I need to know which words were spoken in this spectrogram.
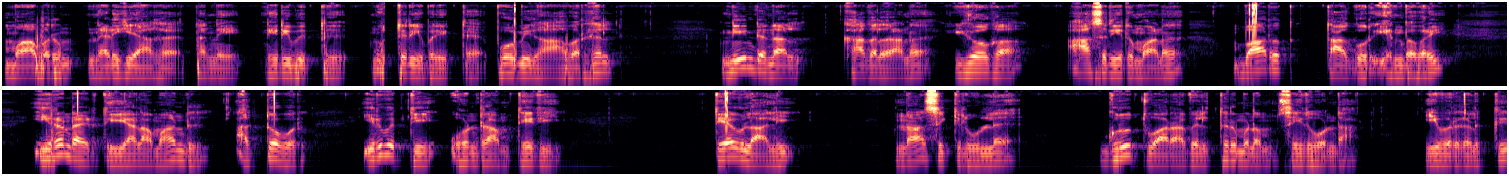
மாபெரும் நடிகையாக தன்னை நிரூபித்து முத்திரை பதித்த பூமிகா அவர்கள் நீண்ட நாள் காதலரான யோகா ஆசிரியருமான பாரத் தாகூர் என்பவரை இரண்டாயிரத்தி ஏழாம் ஆண்டு அக்டோபர் இருபத்தி ஒன்றாம் தேதி தேவ்லாலி நாசிக்கில் உள்ள குருத்வாராவில் திருமணம் செய்து கொண்டார். இவர்களுக்கு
